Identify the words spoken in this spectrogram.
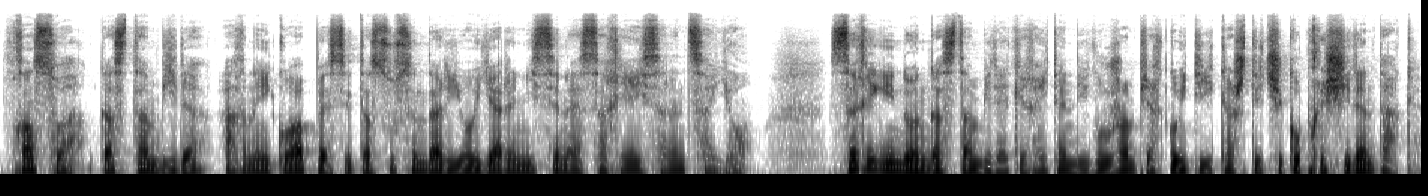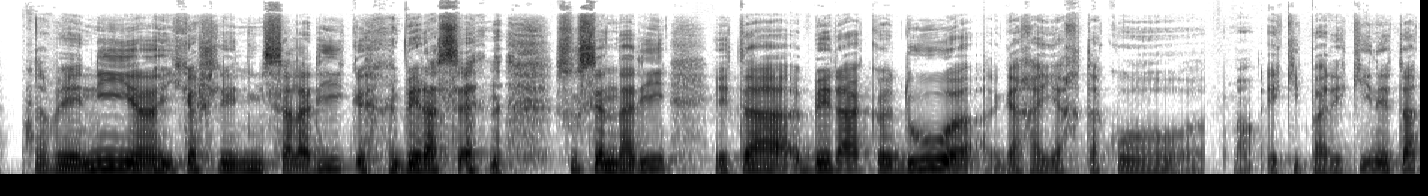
François Gaztanbide, Arneiko Apez eta zuzendari oiaren izena ezagia izanen zaio. Zer egin duen gaztan bidek erraiten digu Jean-Pierre Goiti ikastetxeko presidentak? Be, ni uh, ikasle nintzalarik, berazen zuzendari, eta berak du uh, garrai hartako uh, ekiparekin, eta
